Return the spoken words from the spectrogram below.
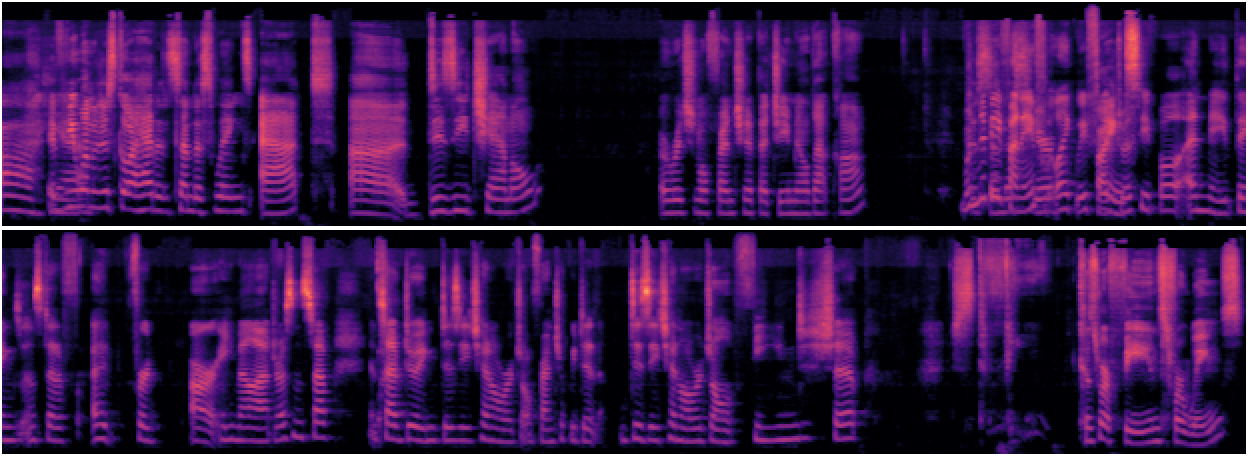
Ah, If you want to just go ahead and send us wings at uh Disney Channel original friendship at gmail.com. Wouldn't Just it be funny if like we fucked with people and made things instead of uh, for our email address and stuff instead of doing Disney Channel original friendship, we did Disney Channel original fiendship. Just fiend. because we're fiends for wings.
